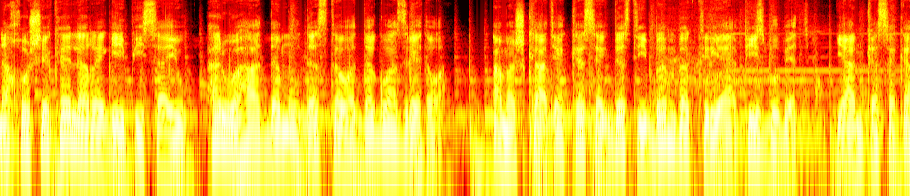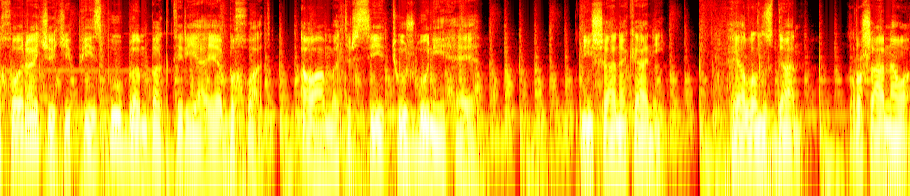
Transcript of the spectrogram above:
نەخۆشیەکە لە ڕێگەی پیسایی و هەروەها دەم و دەستەوە دەگوازرێتەوە ئەمەش کاتێک کەسێک دەستی بەم بەکتریایە پیس بووبێت یان کەسەکە خۆراکێکی پیسبوو بەم بەکتریایە بخوات ئەوا مەترسی توشببوونی هەیە نیشانەکانی هێڵنجدان ڕشانەوە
